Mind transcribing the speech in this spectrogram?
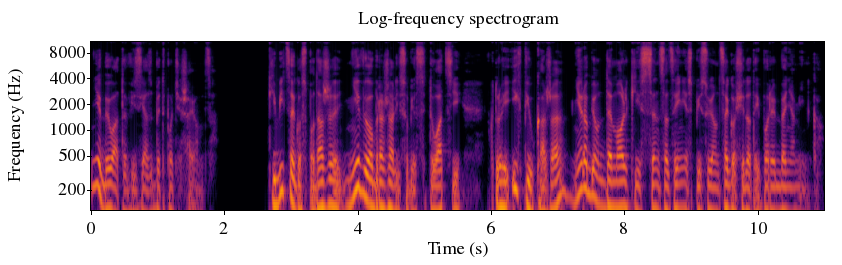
Nie była to wizja zbyt pocieszająca. Kibice gospodarzy nie wyobrażali sobie sytuacji, której ich piłkarze nie robią demolki z sensacyjnie spisującego się do tej pory Beniaminka.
